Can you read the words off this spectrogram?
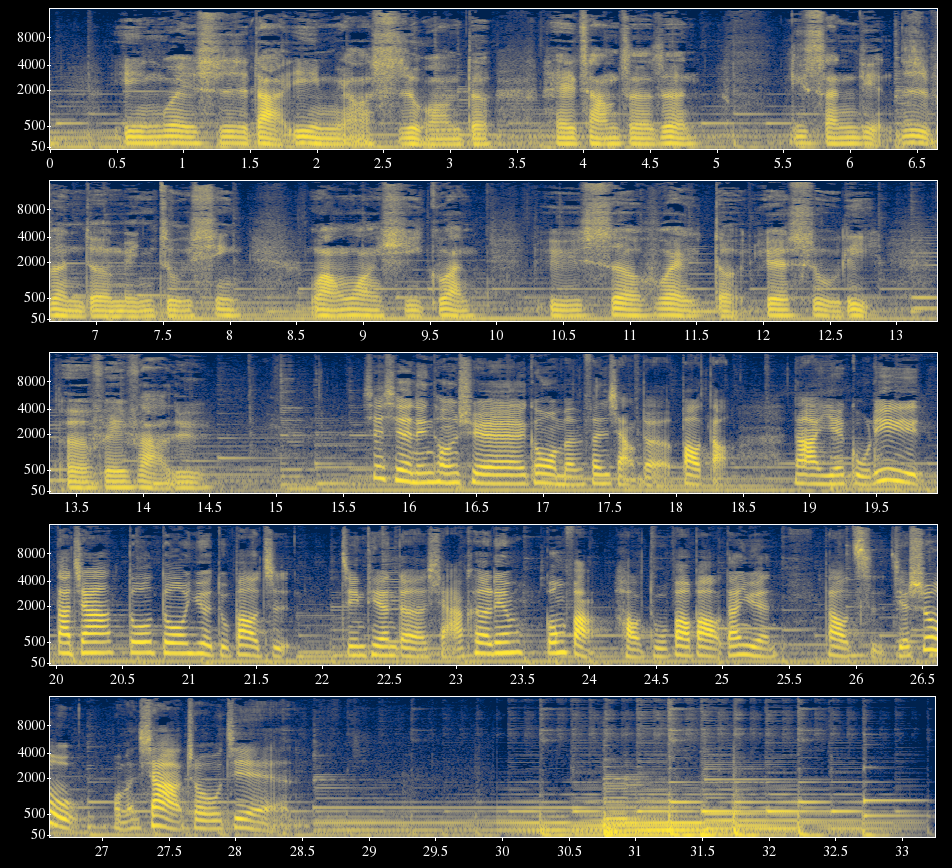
因为施打疫苗死亡的赔偿责任。第三点，日本的民族性往往习惯于社会的约束力，而非法律。谢谢林同学跟我们分享的报道，那也鼓励大家多多阅读报纸。今天的侠客练工坊好读报报单元到此结束，我们下周见。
